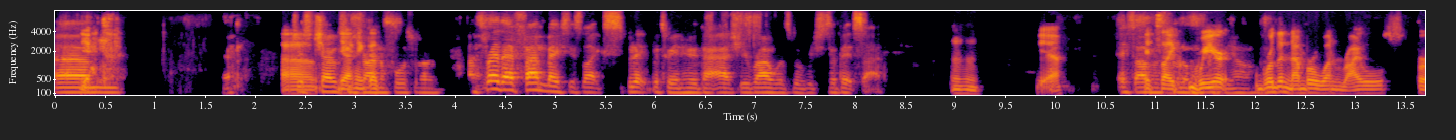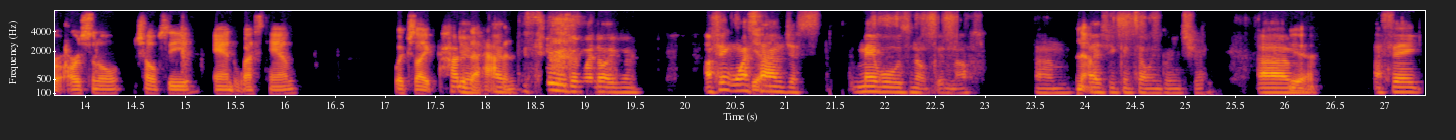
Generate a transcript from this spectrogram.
Um, Um, just Chelsea yeah, trying to force rivalry. I swear their fan base is like split between who they're actually rivals with, which is a bit sad. mhm. yeah. It's, It's like we're QPR. we're the number one rivals for Arsenal, Chelsea, and West Ham. Which like, how did Yeah, that happen? Two of them were not even. I think West Yeah. Ham just Millwall's not good enough. Um, No. as you can tell in Green Street. Um, yeah, I think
